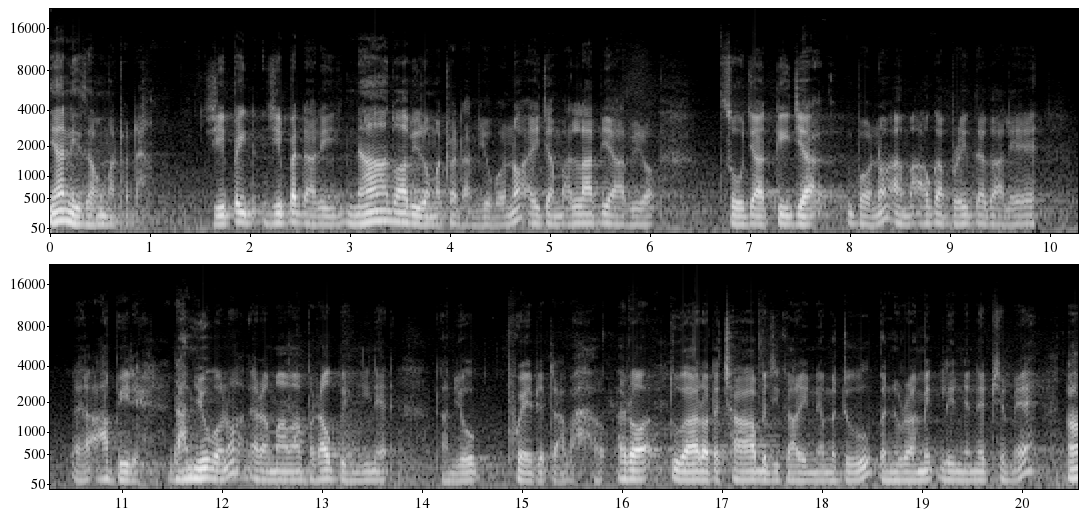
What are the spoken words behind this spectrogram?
ညနေဆောင်မှထွက်တာရေပိတ်ရေပတ်တာတွေနားသွားပြီးတော့မှထွက်တာမျိုးပေါ့နော်အဲဒီကြမှာအလှပြပြီးတော့ဆိုကြတီးကြပေါ့နော်အမအောက်က break တက်ကလည်း အဲအားပေးတယ်ဒါမျိုးပေါ့နော်အဲ့တော့မှမှဗရောက်ပင်ကြီးနဲ့ဒါမျိုးဖွဲ့ပြတာပါဟုတ်အဲ့တော့သူကတော့တခြားပကြီးကားတွေနဲ့မတူ panoramic လေးနည်းနည်းဖြစ်မယ်အာ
